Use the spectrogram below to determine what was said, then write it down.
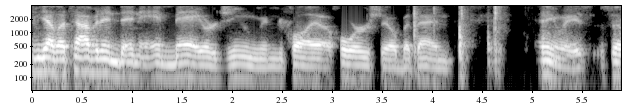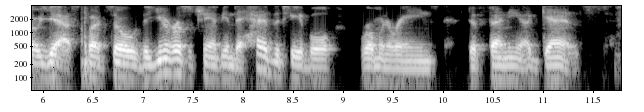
yeah, let's have it in, in in May or June and call it a horror show. But then, anyways, so yes, but so the Universal Champion, the head of the table, Roman Reigns, defending against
